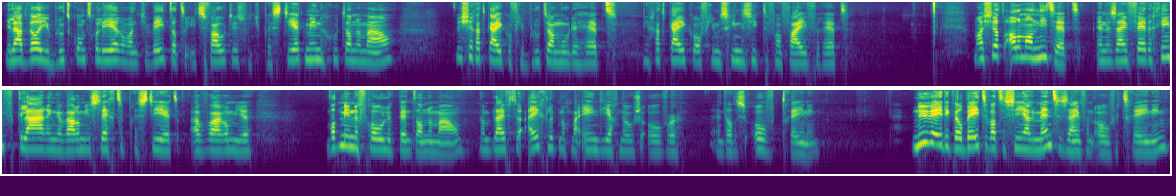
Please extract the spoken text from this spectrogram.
Je laat wel je bloed controleren, want je weet dat er iets fout is, want je presteert minder goed dan normaal. Dus je gaat kijken of je bloedarmoede hebt. Je gaat kijken of je misschien de ziekte van Vijver hebt. Maar als je dat allemaal niet hebt en er zijn verder geen verklaringen waarom je slechter presteert of waarom je wat minder vrolijk bent dan normaal, dan blijft er eigenlijk nog maar één diagnose over en dat is overtraining. Nu weet ik wel beter wat de signalementen zijn van overtraining.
